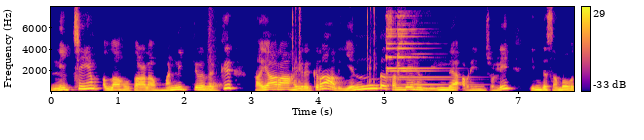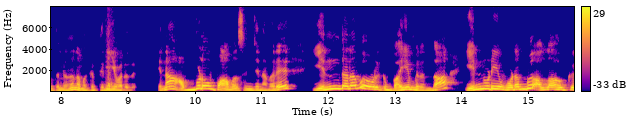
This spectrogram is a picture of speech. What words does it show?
நிச்சயம் அல்லாஹு தாலா மன்னிக்கிறதுக்கு தயாராக இருக்கிறான். அது எந்த சந்தேகம் இல்லை அப்படின்னு சொல்லி இந்த சம்பவத்திலிருந்து நமக்கு தெரிய வருது. ஏன்னா அவ்வளவு பாவம் செஞ்சினவர் எந்த அளவு அவருக்கு பயம் இருந்தா என்னுடைய உடம்பு அல்லாஹுக்கு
